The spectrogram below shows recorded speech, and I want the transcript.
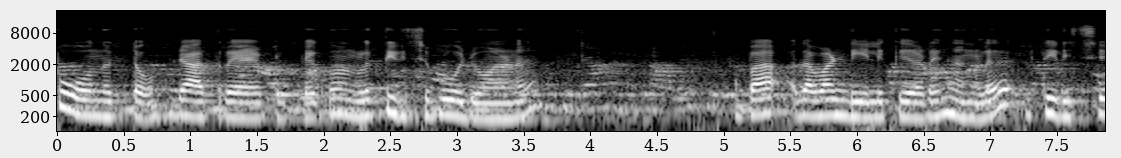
പോന്നിട്ടോ. കേട്ടോ രാത്രി ആയപ്പോഴത്തേക്കും ഞങ്ങൾ തിരിച്ചു പോരുവാണ്. അപ്പോൾ അതാ വണ്ടിയിൽ കയറി ഞങ്ങൾ തിരിച്ച്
